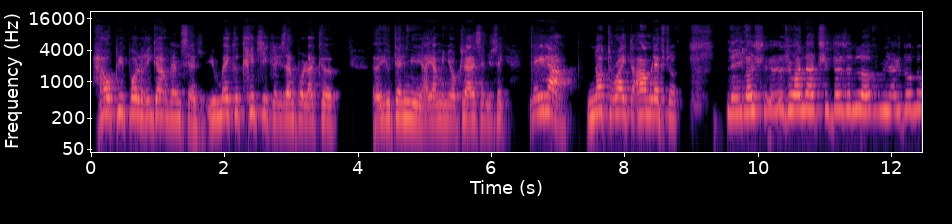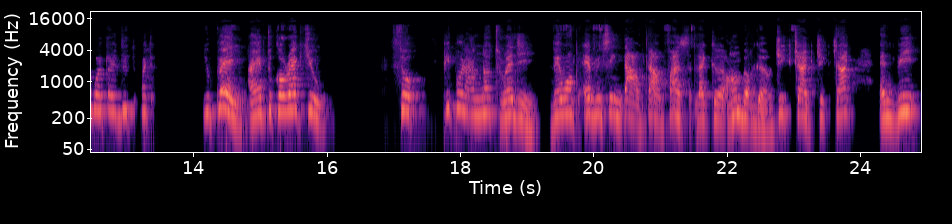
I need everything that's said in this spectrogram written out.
how people regard themselves. You make a critique, example, like uh, uh, you tell me, I am in your class, and you say, Leila, not right arm, left arm. Leila, Joana, she doesn't love me. I don't know what I did. But you pay. I have to correct you. So people are not ready. They want everything down, down, fast, like a hamburger, chick chack, chick chack, and be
